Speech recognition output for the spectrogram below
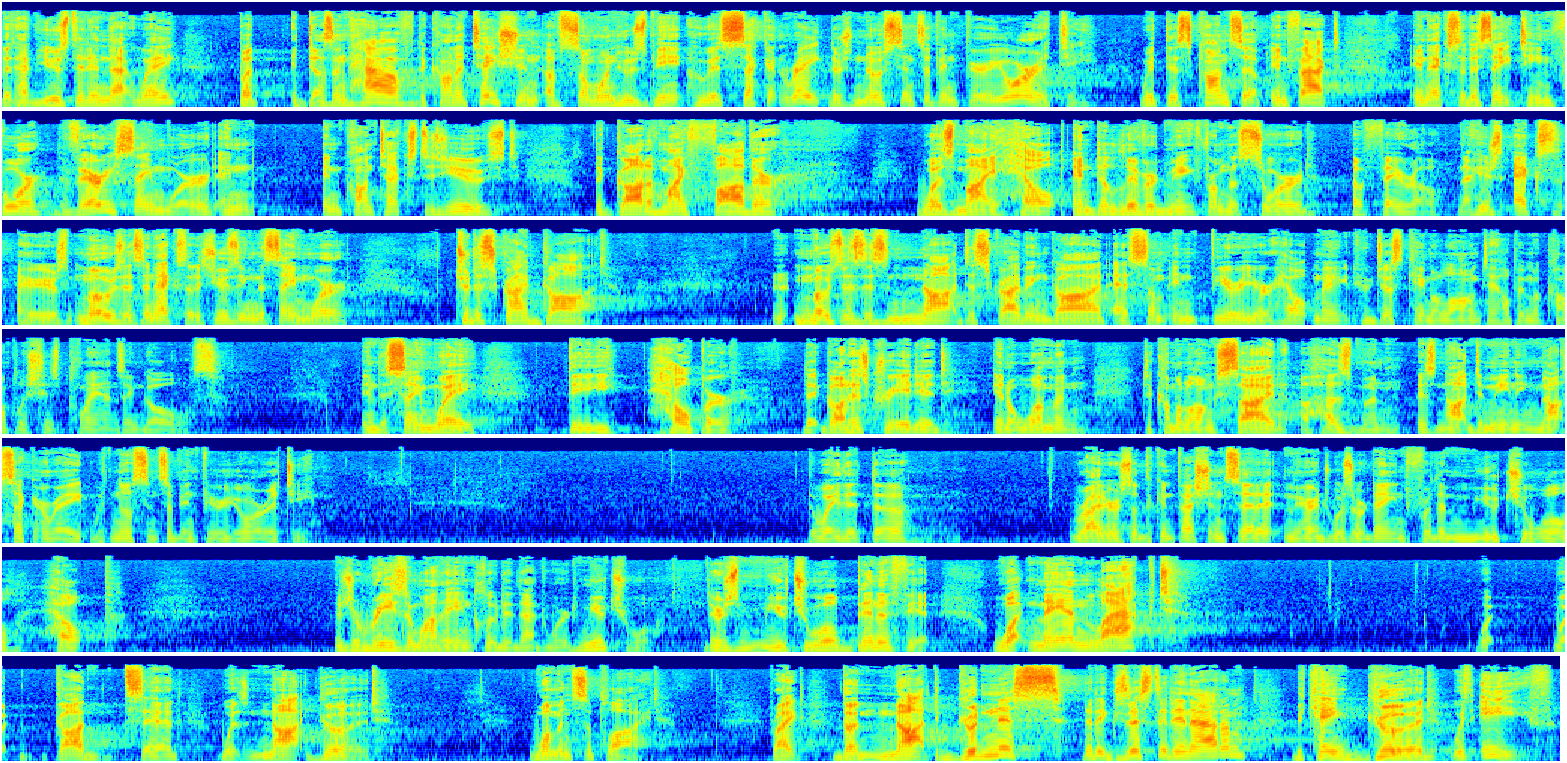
that have used it in that way, but it doesn't have the connotation of someone who's being, who is second rate. There's no sense of inferiority with this concept. In fact, in Exodus 18:4, the very same word and in context is used. The God of my father was my help and delivered me from the sword of Pharaoh. Now here's, Ex, here's Moses in Exodus using the same word to describe God. Moses is not describing God as some inferior helpmate who just came along to help him accomplish his plans and goals. In the same way, the helper that God has created in a woman to come alongside a husband is not demeaning, not second rate, with no sense of inferiority. The way that the writers of the confession said it, marriage was ordained for the mutual help. There's a reason why they included that word mutual. There's mutual benefit. What man lacked, what, what God said was not good, woman supplied. Right? The not goodness that existed in Adam became good with Eve,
